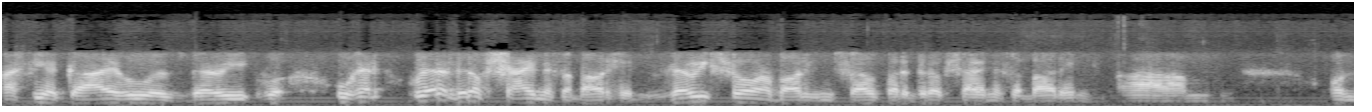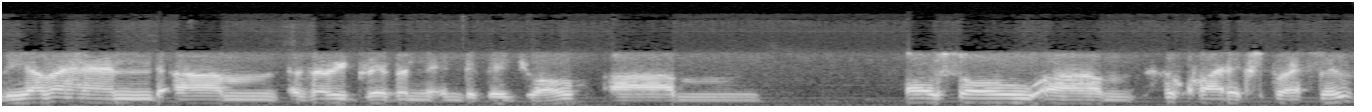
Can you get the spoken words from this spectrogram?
I see a guy who was very who, who had who had a bit of shyness about him, very sure about himself, but a bit of shyness about him. Um, on the other hand, um, a very driven individual, um, also um, quite expressive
